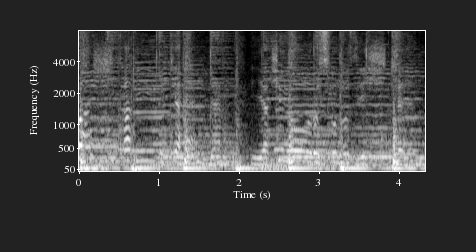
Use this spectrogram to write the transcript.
başka bir cehennem. Yaşıyorsunuz işte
